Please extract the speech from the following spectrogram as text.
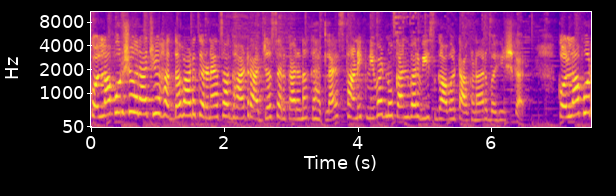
कोल्हापूर शहराची हद्दवाढ करण्याचा घाट राज्य सरकारनं घातलाय. स्थानिक निवडणुकांवर वीस गावं टाकणार बहिष्कार कोल्हापूर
